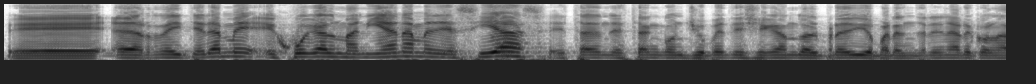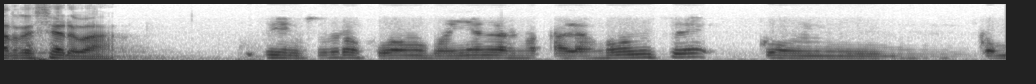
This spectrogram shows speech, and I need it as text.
Eh, eh reiterame, ¿juegan mañana, me decías? Están, están con Chupete llegando al predio para entrenar con la reserva. Sí, nosotros jugamos mañana a las 11 con, con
